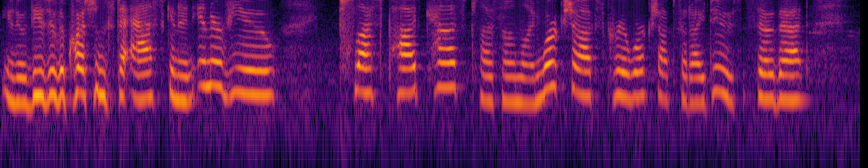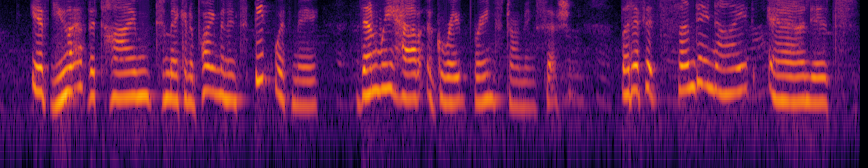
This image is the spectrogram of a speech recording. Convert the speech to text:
you know, these are the questions to ask in an interview, plus podcasts, plus online workshops, career workshops that I do, so that if you have the time to make an appointment and speak with me, then we have a great brainstorming session. But if it's Sunday night and it's,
